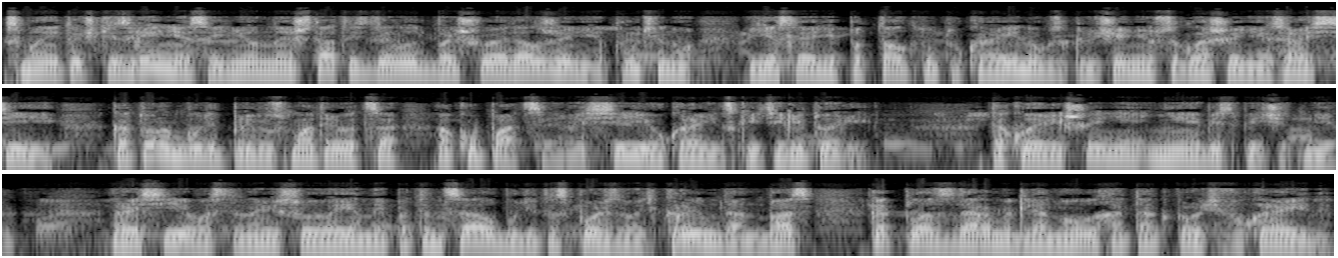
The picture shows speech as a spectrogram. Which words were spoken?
С моей точки зрения, Соединенные Штаты сделают большое одолжение Путину, если они подтолкнут Украину к заключению соглашения с Россией, которым будет предусматриваться оккупация России и украинской территории. Такое решение не обеспечит мир. Россия, восстановив свой военный потенциал, будет использовать Крым, Донбасс как плацдармы для новых атак против Украины.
